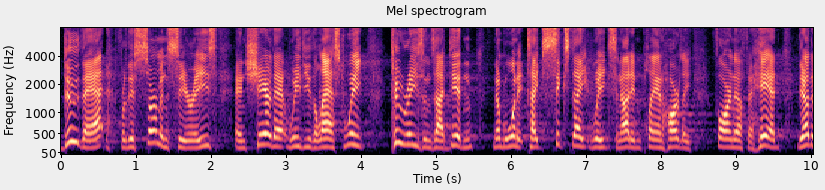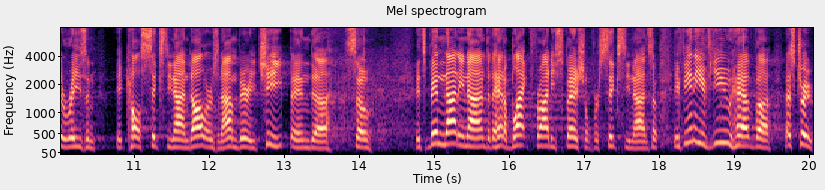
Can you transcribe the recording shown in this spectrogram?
do that for this sermon series and share that with you the last week. Two reasons I didn't. Number one, it takes six to eight weeks, and I didn't plan hardly far enough ahead. The other reason, it costs $69, and I'm very cheap, and uh, so it's been 99, but they had a Black Friday special for 69. So if any of you have, uh, that's true,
